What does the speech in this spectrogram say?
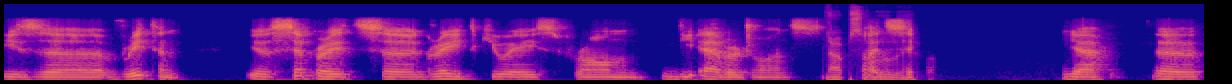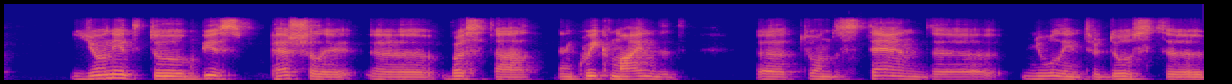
is uh, written, it separates uh, great QAs from the average ones. Absolutely. Yeah, uh, you need to be especially uh, versatile and quick-minded uh, to understand the newly introduced uh,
